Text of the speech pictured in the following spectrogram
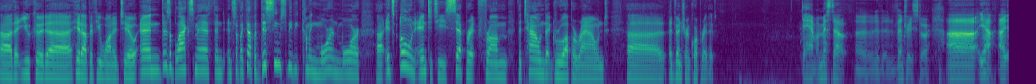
uh, that you could uh, hit up if you wanted to, and there's a blacksmith and, and stuff like that. But this seems to be becoming more and more uh, its own entity, separate from the town that grew up around Adventure Incorporated. Damn, I missed out. Uh, adventure store. Uh, yeah, I.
